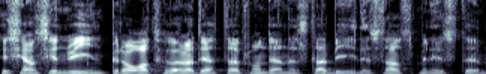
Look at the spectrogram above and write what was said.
Det känns genuint bra att höra detta från denne stabile statsminister.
